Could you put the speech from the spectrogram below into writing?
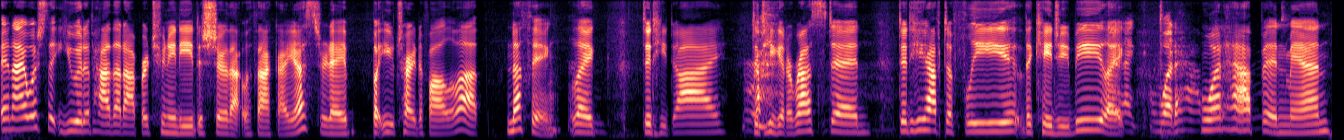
And I wish that you would have had that opportunity to share that with that guy yesterday, but you tried to follow up. Nothing. Like, did he die? Did he get arrested? Did he have to flee the KGB? Like, Like, what happened? what happened, man?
